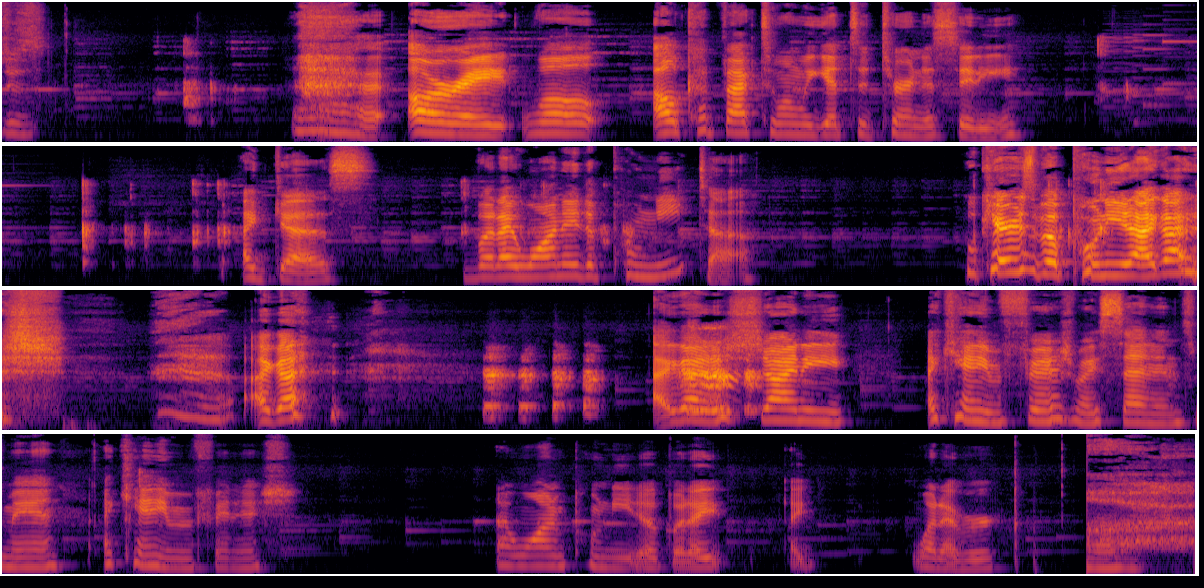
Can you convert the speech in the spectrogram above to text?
Just. Alright, well, I'll cut back to when we get to Turn City. I guess. But I wanted a Ponyta. Who cares about Ponyta? I got a. Sh- I got. I got a shiny. I can't even finish my sentence, man. I can't even finish. I want a Ponyta, but I. I. Whatever.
